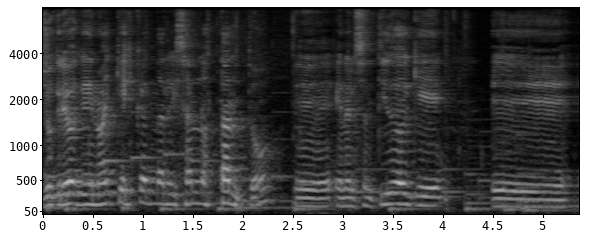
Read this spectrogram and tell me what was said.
yo creo que no hay que escandalizarnos tanto eh, en el sentido de que eh,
